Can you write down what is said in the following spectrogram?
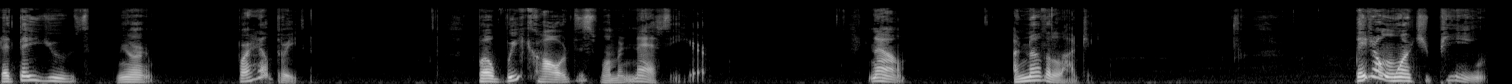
that they use urine for health reasons. But we called this woman Nancy here. Now, another logic. They don't want you peeing,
